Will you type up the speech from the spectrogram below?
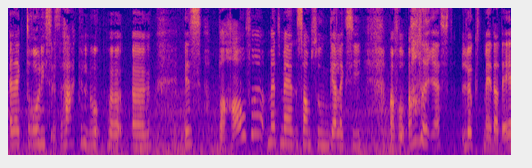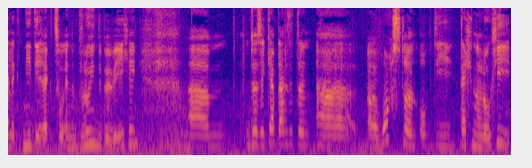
elektronische zaken uh, uh, is, behalve met mijn Samsung Galaxy, maar voor al de rest lukt mij dat eigenlijk niet direct zo in een vloeiende beweging. Um, dus ik heb daar zitten uh, worstelen op die technologie,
